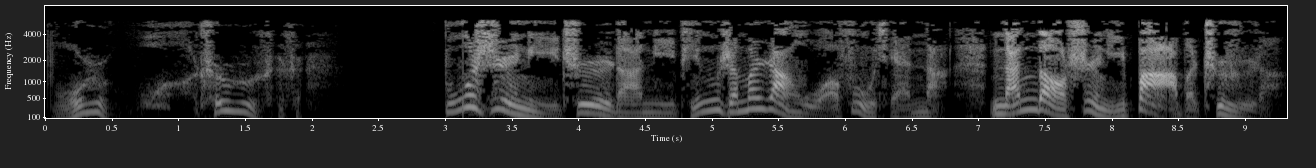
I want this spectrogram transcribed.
不是我吃，不是你吃的？你凭什么让我付钱呢？难道是你爸爸吃的？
